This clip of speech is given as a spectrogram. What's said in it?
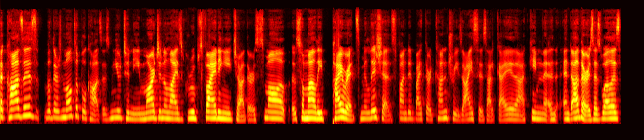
the causes, well, there's multiple causes mutiny, marginalized groups fighting each other, small uh, Somali pirates, militias funded by third countries, ISIS, Al Qaeda, and, and others, as well as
